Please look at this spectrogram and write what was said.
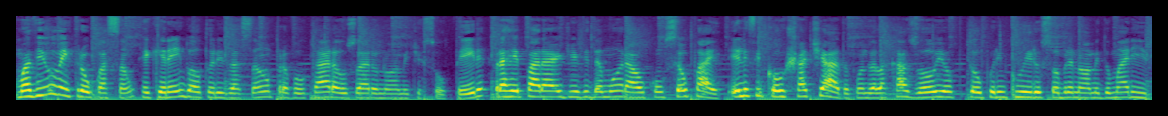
Uma viúva entrou com ação requerendo autorização para voltar a usar o nome de solteira para reparar dívida moral com seu pai. Ele ficou chateado quando ela casou e optou por incluir o sobrenome do marido.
